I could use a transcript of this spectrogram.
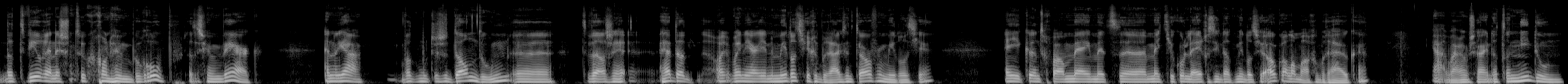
dat wielrennen is natuurlijk gewoon hun beroep. Dat is hun werk. En ja, wat moeten ze dan doen? Eh, terwijl ze, dat, wanneer je een middeltje gebruikt, een tovermiddeltje, en je kunt gewoon mee met, eh, met je collega's die dat middeltje ook allemaal gebruiken. Ja, waarom zou je dat dan niet doen?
